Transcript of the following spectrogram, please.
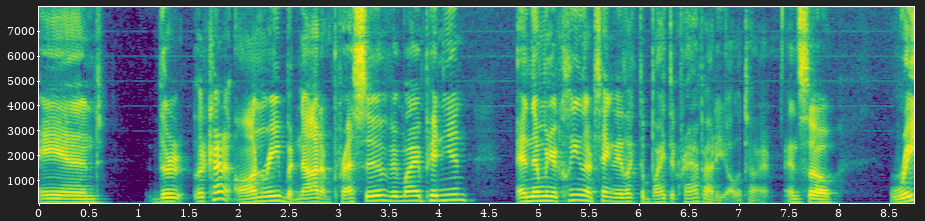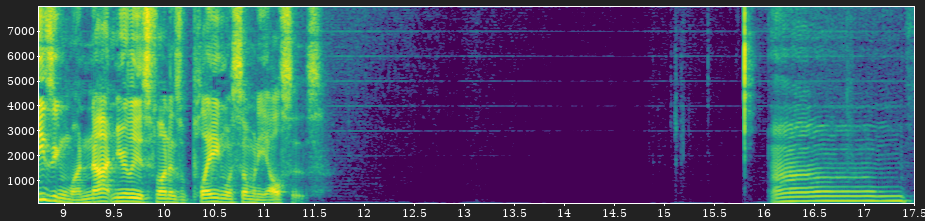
And they're they're kind of ornery but not impressive in my opinion. And then when you're cleaning their tank, they like to bite the crap out of you all the time. And so raising one not nearly as fun as playing with somebody else's. Um,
